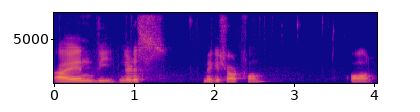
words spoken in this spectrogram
INV. Let us make a short form all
